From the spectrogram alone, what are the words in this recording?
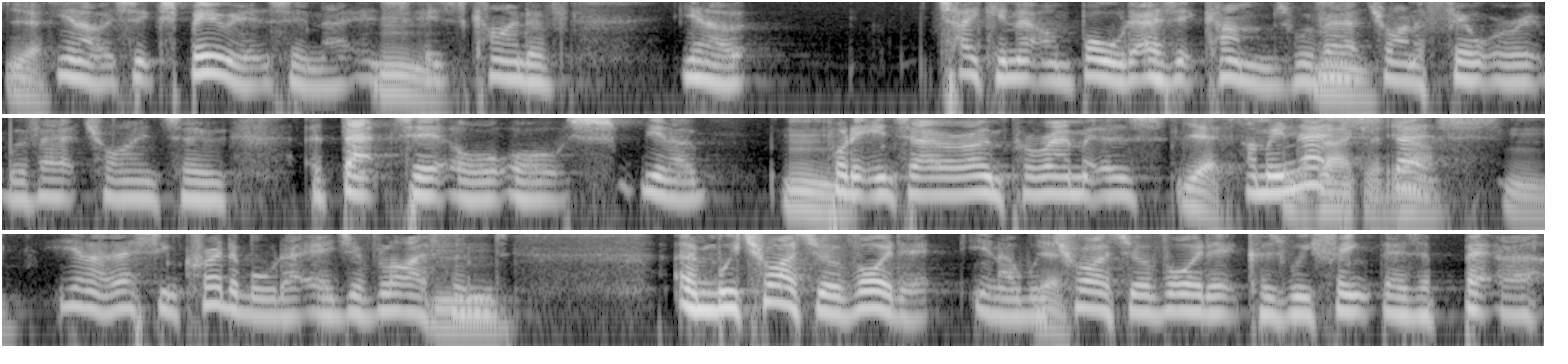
Yes. You know, it's experiencing that. It's mm. it's kind of, you know, taking that on board as it comes without mm. trying to filter it, without trying to adapt it or, or you know, mm. put it into our own parameters. Yes, I mean that's exactly, yeah. that's you know that's incredible that edge of life and and we try to avoid it. You know, we Yes. try to avoid it because we think there's a better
